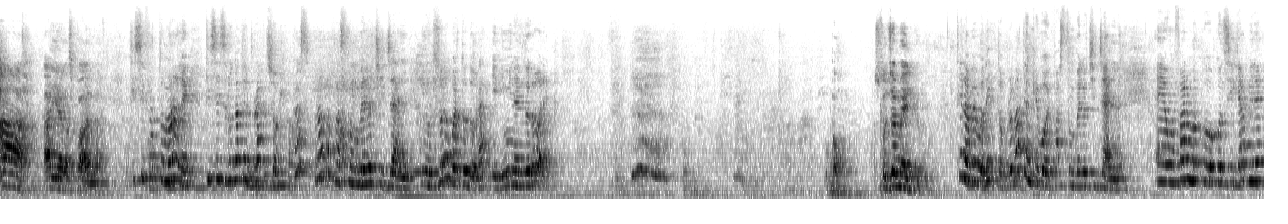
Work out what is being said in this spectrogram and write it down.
Ah, aia la spalla. Ti sei fatto male, ti sei slogato il braccio. Pros- Prova Fast un Veloci Gel. In un solo quarto d'ora elimina il dolore. Oh, sto già meglio. Te l'avevo detto, provate anche voi Fast un Veloci Gel. È un farmaco consigliabile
